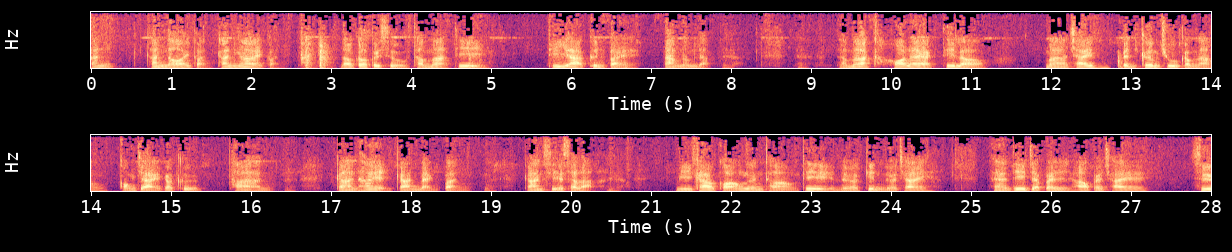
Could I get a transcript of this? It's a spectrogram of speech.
ขั้นขั้นน้อยก่อน ขั้นง่ายก่อน แล้วก็ไปสู่ธรรมะที่ที่ยากขึ้นไปตามลำดับธรรมะข้อแรกที่เรามาใช้เป็นเครื่องชูกำลังของใจก็คือทาน การให้การแบ่งปัน การเสียสละ มีข้าวของเงินทองที่เหลือกินเหลือใช้ แทนที่จะไปเอาไปใช้ซื้อ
